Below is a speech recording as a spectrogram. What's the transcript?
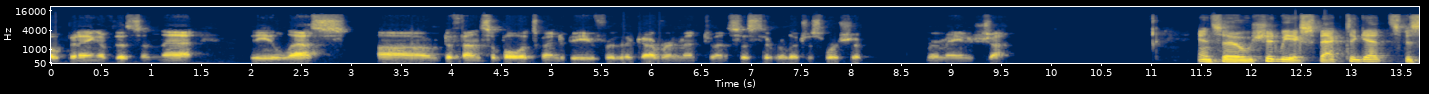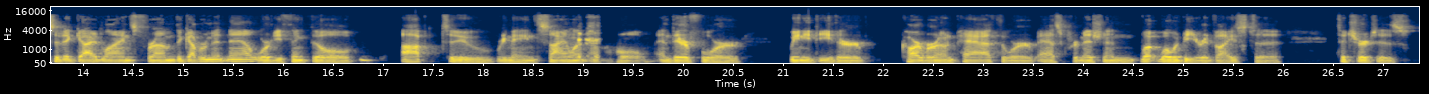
opening of this and that, the less uh, defensible it's going to be for the government to insist that religious worship remain shut. And so, should we expect to get specific guidelines from the government now, or do you think they'll opt to remain silent on the whole, and therefore we need to either carve our own path or ask permission? What what would be your advice to to churches?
